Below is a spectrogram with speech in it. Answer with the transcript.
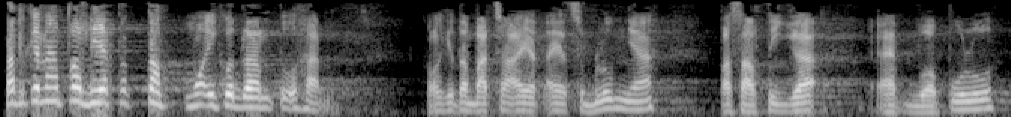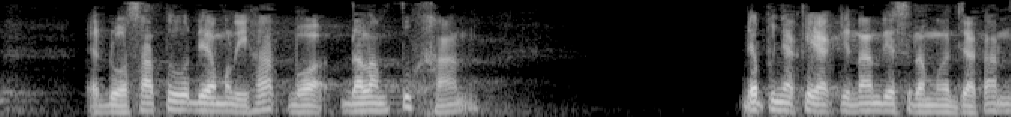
Tapi kenapa dia tetap mau ikut dalam Tuhan? Kalau kita baca ayat-ayat sebelumnya, pasal 3, ayat 20, Ayat 21 dia melihat bahwa dalam Tuhan dia punya keyakinan dia sudah mengerjakan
